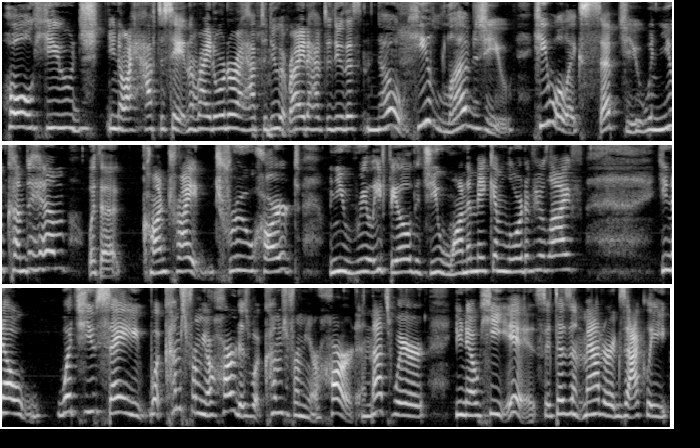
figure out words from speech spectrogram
whole huge, you know, I have to say it in the right order. I have to do it right. I have to do this. No, He loves you. He will accept you when you come to Him with a contrite, true heart, when you really feel that you want to make Him Lord of your life you know, what you say, what comes from your heart is what comes from your heart. And that's where, you know, he is. It doesn't matter exactly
